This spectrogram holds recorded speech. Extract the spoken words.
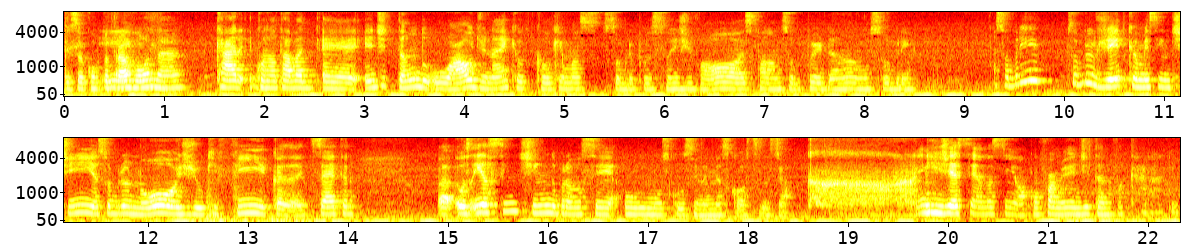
E seu corpo e, travou, né? Cara, quando eu tava é, editando o áudio, né, que eu coloquei umas sobreposições de voz, falando sobre perdão, sobre. Sobre sobre o jeito que eu me sentia, sobre o nojo que fica, etc. Eu ia sentindo pra você o músculo assim nas minhas costas, assim, ó. Enrijecendo assim, ó, conforme eu ia editando. Eu falei, caralho,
